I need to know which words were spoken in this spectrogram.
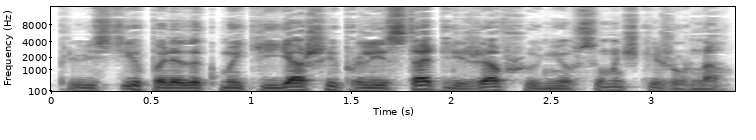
привести в порядок макияж и пролистать лежавший у нее в сумочке журнал.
